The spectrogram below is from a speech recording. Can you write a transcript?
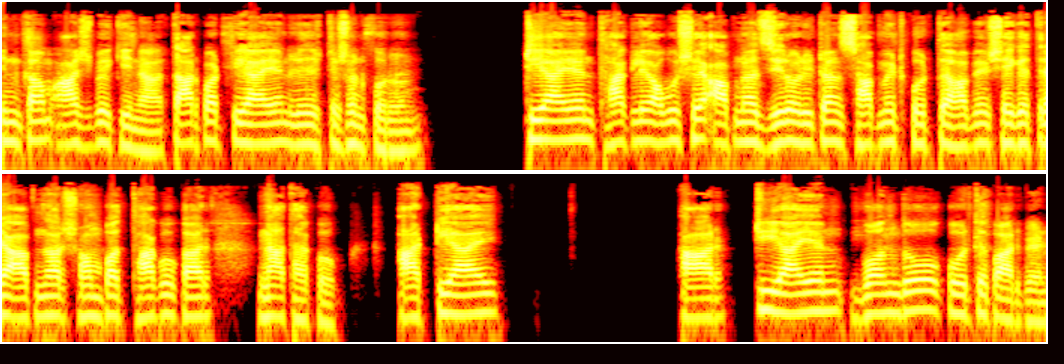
ইনকাম আসবে কিনা, তারপর টিআইএন রেজিস্ট্রেশন করুন। টিআইএন থাকলে অবশ্যই আপনার জিরো রিটার্ন সাবমিট করতে হবে, সেক্ষেত্রে আপনার সম্পদ থাকুক আর না থাকুক। আর টিআই আর টিআইএন বন্ধও করতে পারবেন।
